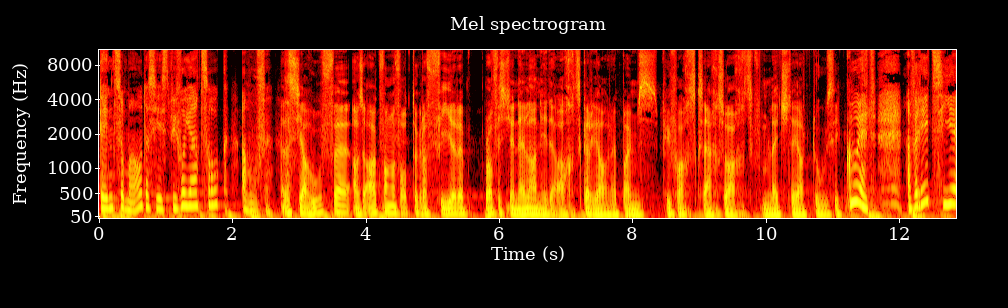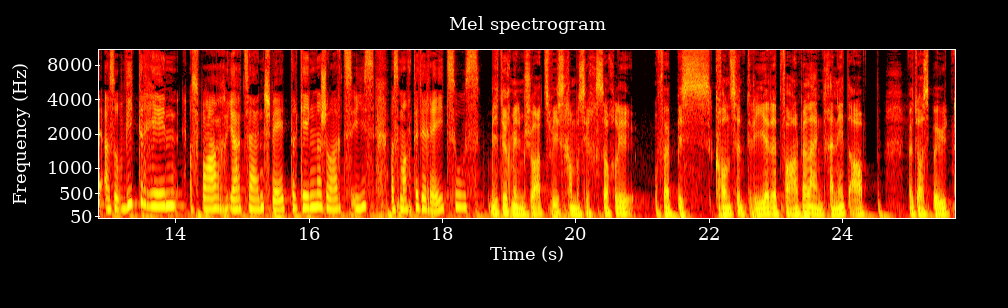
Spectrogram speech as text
Dann zumal, das heisst wie viele Jahre zurück? Ein Haufen? Das ist ja ein Haufen. Also angefangen zu fotografieren Professionell habe ich in den 80er Jahren, beim 85, 86 vom letzten Jahrtausend. Gut, aber jetzt hier, also weiterhin, ein paar Jahrzehnte später, ging noch Schwarz-Weiß. Was macht denn der Reiz aus? Natürlich mit dem Schwarz-Weiß kann man sich so ein bisschen auf etwas konzentrieren, die Farbe lenken, nicht ab, wenn du das Bild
